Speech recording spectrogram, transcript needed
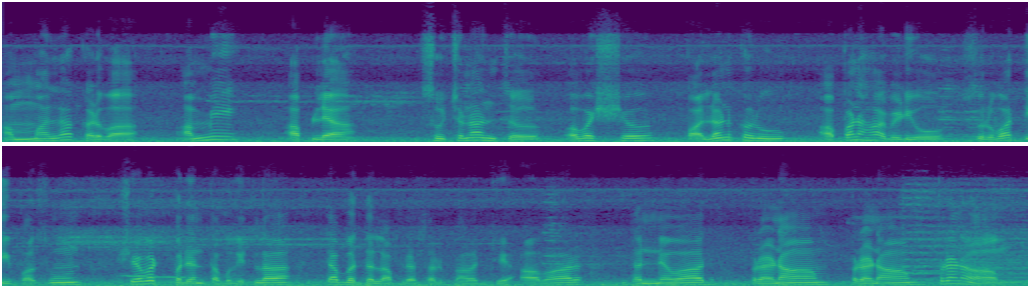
आम्हाला कळवा. आम्ही आपल्या सूचनांचं अवश्य पालन करू. आपण हा व्हिडिओ सुरुवातीपासून शेवटपर्यंत बघितला त्याबद्दल आपल्या सर्वांचे आभार. धन्यवाद. प्रणाम प्रणाम प्रणाम.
